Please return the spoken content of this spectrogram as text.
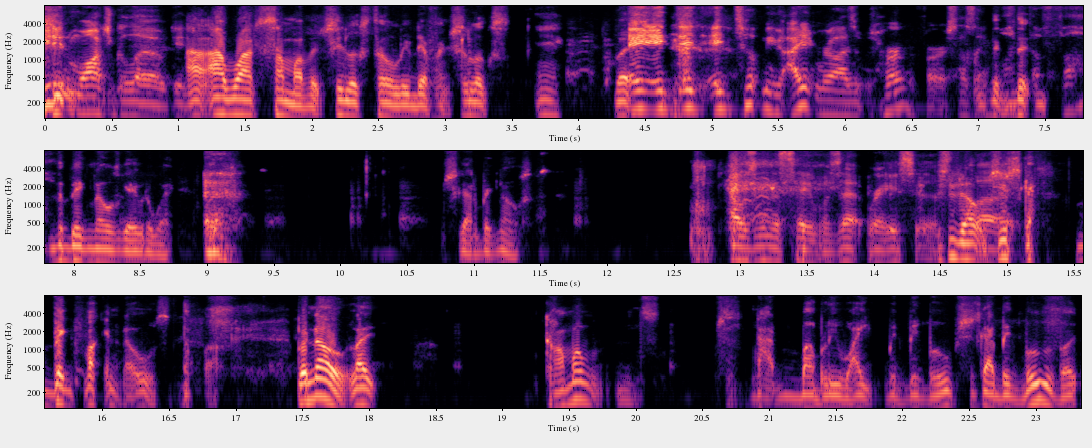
You didn't watch Glow, did you? I, I watched some of it. She looks totally different. She looks. Eh. But it, it, it, took me. I didn't realize it was her at first. I was like, The- what the- the, fuck? the big nose gave it away. she got a big nose. I was gonna say, was that racist? no, But she's got a big fucking nose. The fuck. But no, like Kharma, not bubbly white with big boobs. She's got big boobs, but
